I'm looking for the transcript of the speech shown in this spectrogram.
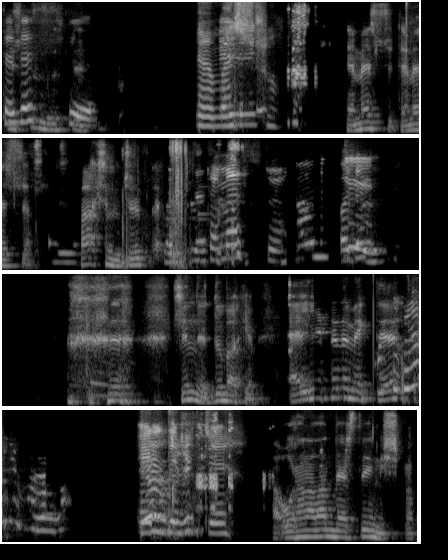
tesessü. Temessü. Temessü, temessü. Bak şimdi çocuklar. Temessü. Hocam Şimdi dur bakayım. Eliyet ne demekti? El demekti. Ha, Orhan Alan dersteymiş. Bak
